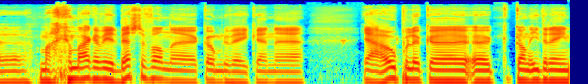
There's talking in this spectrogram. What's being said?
maak, maak er weer het beste van komende week. En ja, hopelijk kan iedereen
